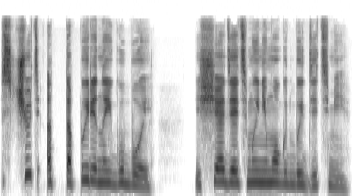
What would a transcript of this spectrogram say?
с чуть оттопыренной губой. Исчадия тьмы не могут быть детьми.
